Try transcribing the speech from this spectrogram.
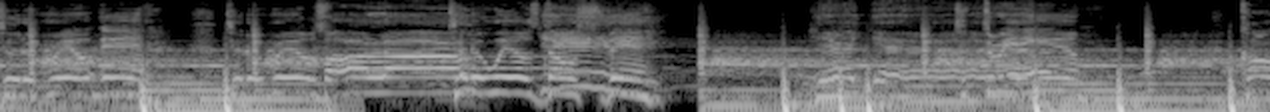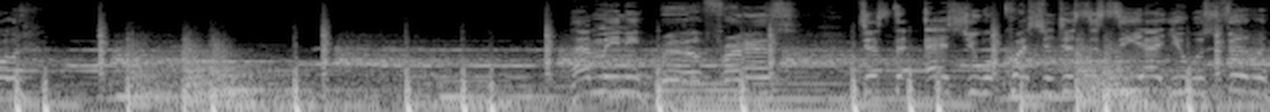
to the real end, to the reals, to the wheels don't spin. Yeah, yeah. To 3 a.m. calling. How many real friends? Just to ask you a question, just to see how you was feeling.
